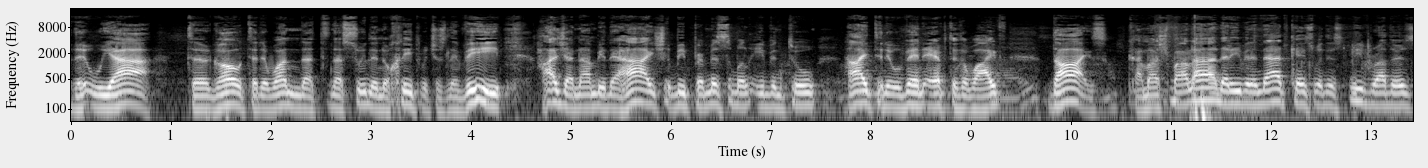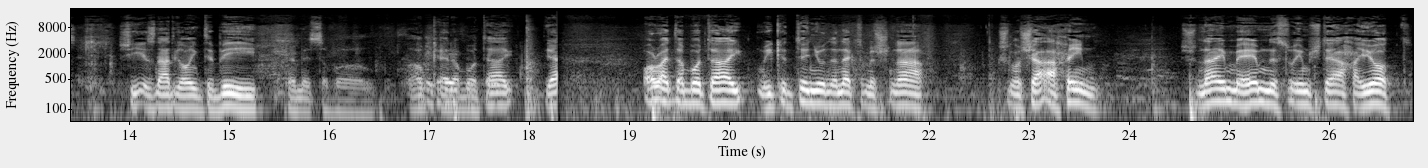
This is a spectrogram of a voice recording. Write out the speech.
reuya to go to the one that's Nasui Lenuchrit, which is Levi, Haja Nambi Lehai, should be permissible even to Hai to the Reuven after the wife dies. Kamashmala, that even in that case with his three brothers, she is not going to be permissible. Okay, Rabotai. Yeah. All right, Rabotai, we continue the next Mishnah. Shlosha Achim. Shnayim Mehem Nesuim Shte Achayot.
